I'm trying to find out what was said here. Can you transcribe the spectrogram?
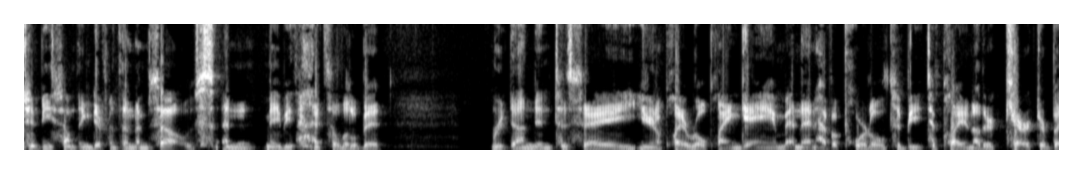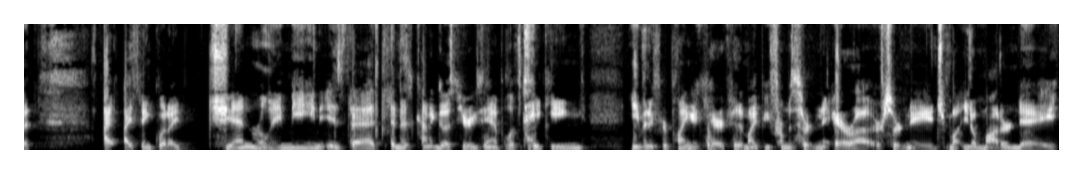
to be something different than themselves. And maybe that's a little bit redundant to say you're going to play a role playing game and then have a portal to be to play another character. But I, I think what I generally mean is that, and this kind of goes to your example of taking, even if you're playing a character that might be from a certain era or certain age, you know, modern day,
